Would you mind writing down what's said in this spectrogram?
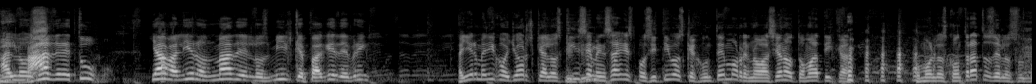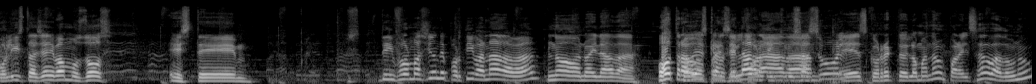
a los- madre tuvo. Ya valieron más de los mil que pagué de brinco. Ayer me dijo George que a los 15 mensajes positivos que juntemos renovación automática. como los contratos de los futbolistas, ya llevamos dos. Este pues, de información deportiva nada, ¿va? No, no hay nada. Otra Todo vez cancelaron el. Cruz Azul. Es correcto, y lo mandaron para el sábado, ¿no?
